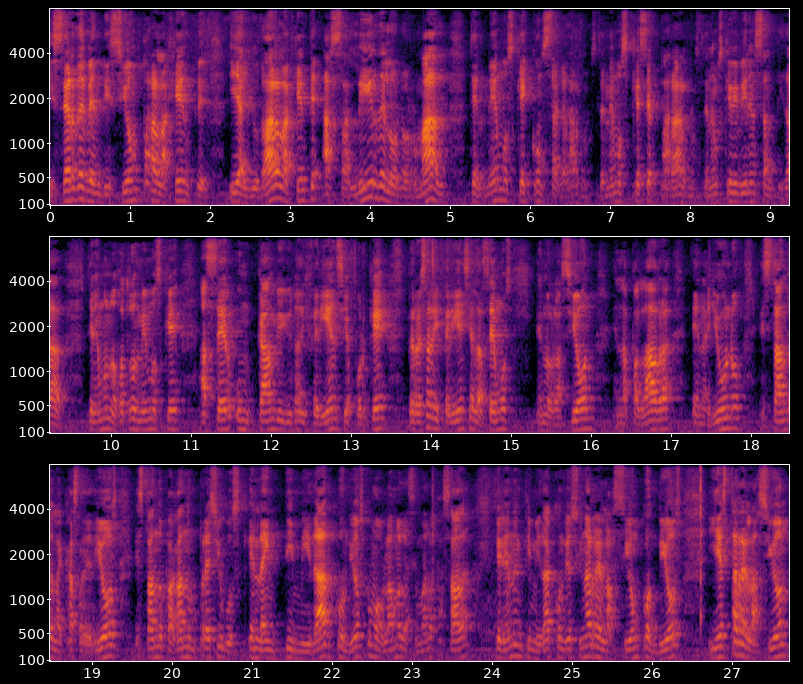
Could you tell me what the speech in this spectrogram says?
y ser de bendición para la gente y ayudar a la gente a salir de lo normal, tenemos que consagrarnos, tenemos que separarnos, tenemos que vivir en santidad, tenemos nosotros mismos que hacer un cambio y una diferencia. ¿Por qué? Pero esa diferencia la hacemos en oración, en la palabra, en ayuno, estando en la casa de Dios, estando pagando un precio en la intimidad con Dios, como hablamos la semana pasada, teniendo intimidad con Dios y una relación con Dios. Y esta relación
